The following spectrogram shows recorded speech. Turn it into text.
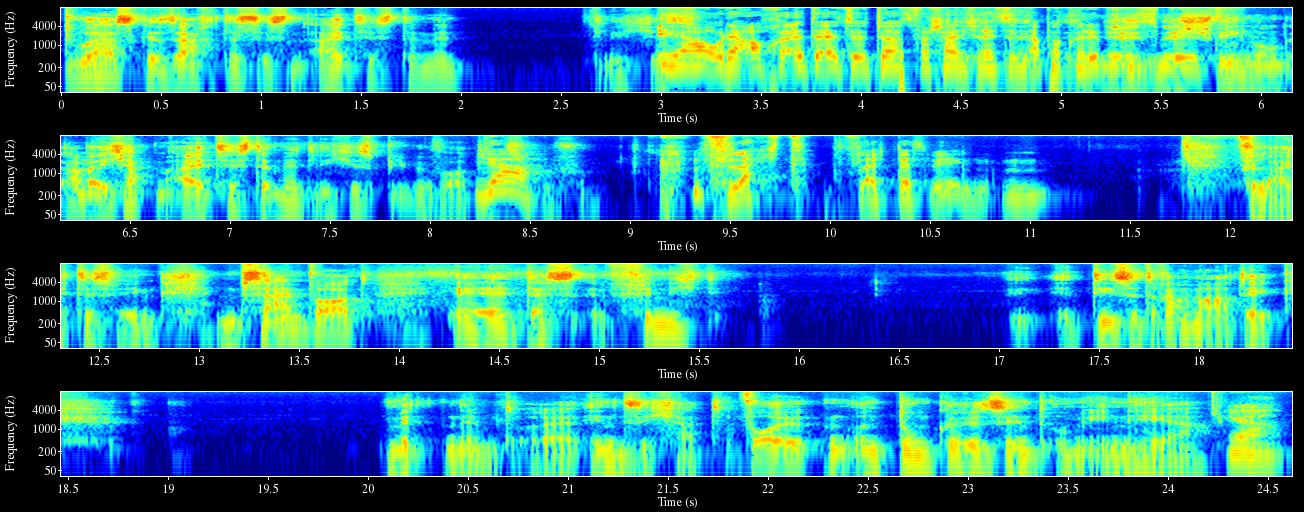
du hast gesagt, das ist ein Alttestament ja, oder auch, äh, also, du hast wahrscheinlich recht, ein apokalyptisches eine, eine Schwingung, aber ich habe ein alttestamentliches Bibelwort ja, dazu gefunden. vielleicht, vielleicht deswegen. Mhm. Vielleicht deswegen. Ein Psalmwort, äh, das finde ich diese Dramatik mitnimmt oder in sich hat. Wolken und Dunkel sind um ihn her. Ja.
